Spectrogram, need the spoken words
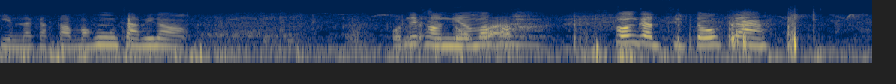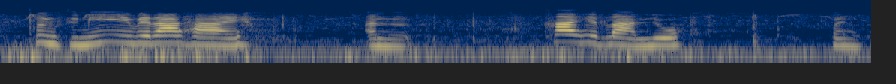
กินแล้วก็ตับมะฮุ่งจ้าพี่น้องฝนนี่ก็เขาวเหนียวมาพสิอตกเพิ่งกับสิโต๊กจ้าเพิ่งสิมีเวลาทาย อันค่าเฮ็ดหลานอยู่ไปไป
